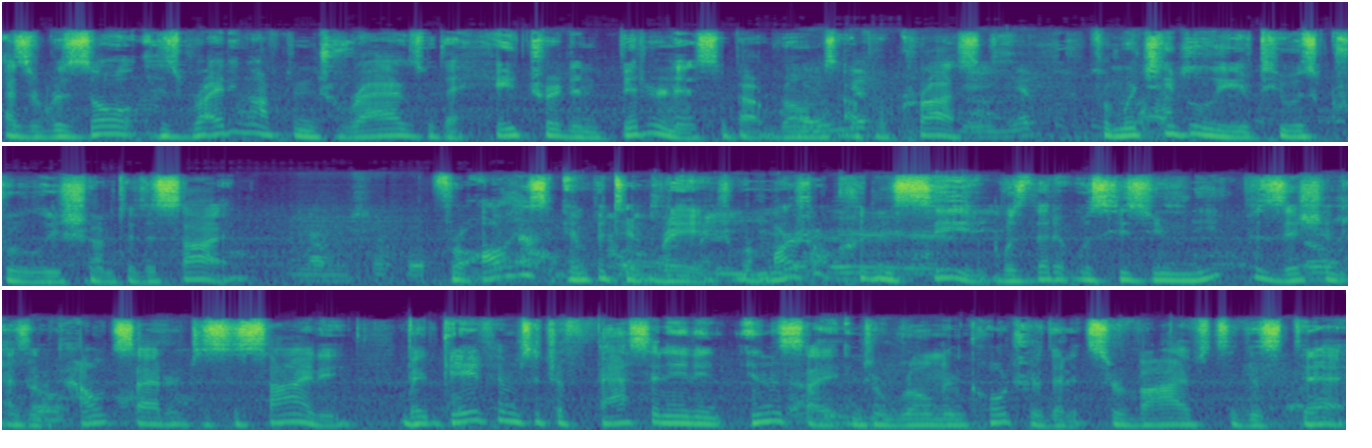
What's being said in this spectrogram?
As a result, his writing often drags with a hatred and bitterness about Rome's upper crust, from which he believed he was cruelly shunted aside. For all his impotent rage, what Martial couldn't see was that it was his unique position as an outsider to society that gave him such a fascinating insight into Roman culture that it survives to this day.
